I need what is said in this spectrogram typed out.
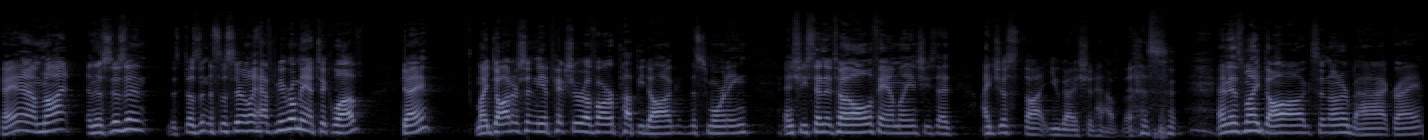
Okay, and I'm not, and this isn't, this doesn't necessarily have to be romantic love, okay? My daughter sent me a picture of our puppy dog this morning, and she sent it to all the family, and she said, I just thought you guys should have this. and it's my dog sitting on her back, right?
